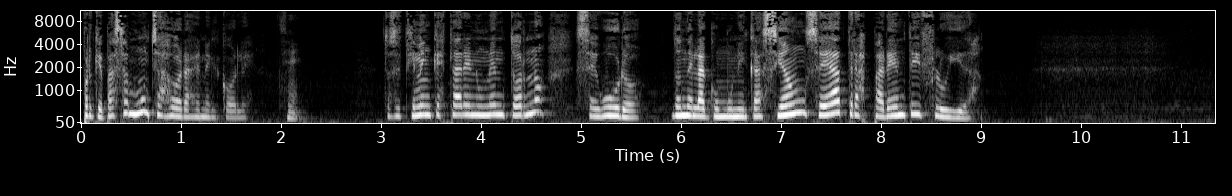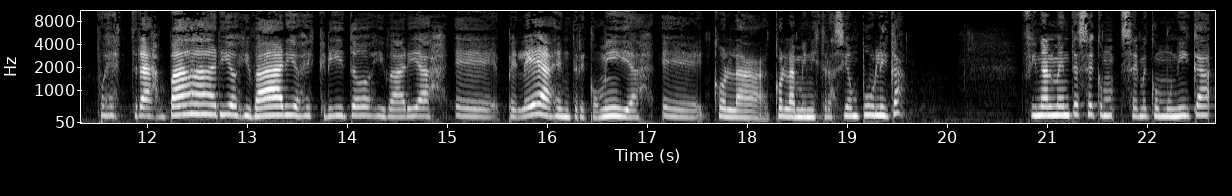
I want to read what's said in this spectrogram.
Porque pasan muchas horas en el cole. Sí. Entonces tienen que estar en un entorno seguro, donde la comunicación sea transparente y fluida. Pues tras varios y varios escritos y varias eh, peleas, entre comillas, con, la, con la administración pública, Finalmente se, se me comunica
